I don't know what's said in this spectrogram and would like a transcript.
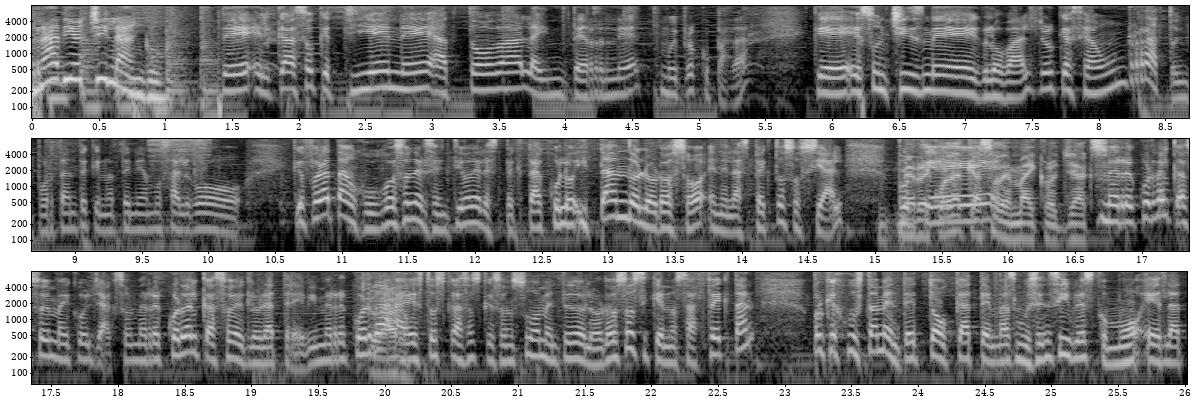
Radio Chilango. De el caso que tiene a toda la internet muy preocupada, que es un chisme global. Creo que hacía un rato importante que no teníamos algo que fuera tan jugoso en el sentido del espectáculo y tan doloroso en el aspecto social. Me recuerda el caso de Michael Jackson. Me recuerda el caso de Michael Jackson, me recuerda el caso de Gloria Trevi, me recuerda Claro. a estos casos que son sumamente dolorosos y que nos afectan porque justamente toca temas muy sensibles como es la-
